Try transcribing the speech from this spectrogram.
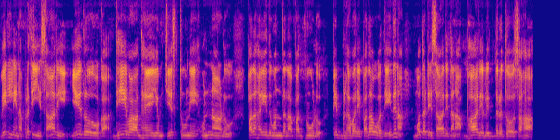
వెళ్ళిన ప్రతిసారి ఏదో ఒక దేవాధ్యాయం చేస్తూనే ఉన్నాడు. పదహైదు వందల పదమూడు ఫిబ్రవరి పదవ తేదీన మొదటిసారి తన భార్యలిద్దరితో సహా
